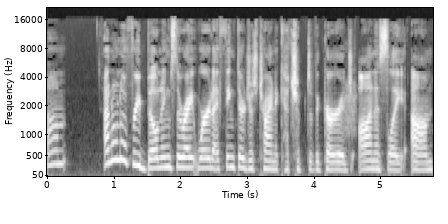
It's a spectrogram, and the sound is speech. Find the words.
um, I don't know if rebuilding's the right word. I think they're just trying to catch up to the courage, honestly. Um,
